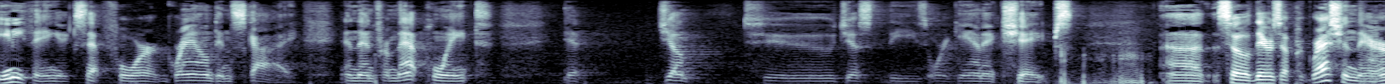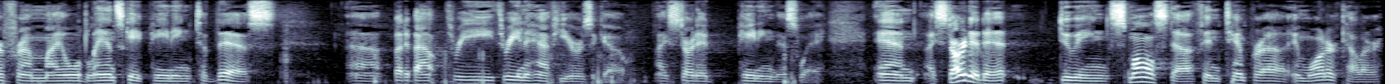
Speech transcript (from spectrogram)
anything except for ground and sky. And then from that point, it jumped to just these organic shapes. Uh, so there's a progression there from my old landscape painting to this. Uh, but about three, three and a half years ago, I started painting this way. And I started it doing small stuff in tempera and watercolor,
